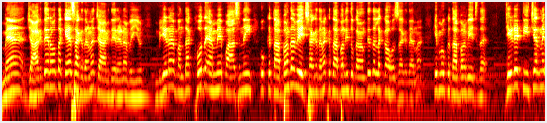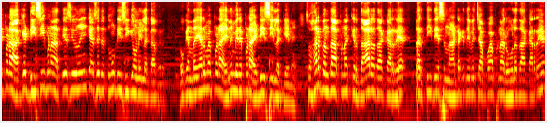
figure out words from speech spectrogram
ਮੈਂ ਜਾਗਦੇ ਰਹੋ ਤਾਂ ਕਹਿ ਸਕਦਾ ਨਾ, ਜਾਗਦੇ ਰਹਿਣਾ ਬਈ, ਜਿਹੜਾ ਬੰਦਾ ਖੁਦ ਐਮਏ ਪਾਸ ਨਹੀਂ, ਉਹ ਕਿਤਾਬਾਂ ਤਾਂ ਵੇਚ ਸਕਦਾ ਨਾ, ਕਿਤਾਬਾਂ ਦੀ ਦੁਕਾਨ ਤੇ ਤਾਂ ਲੱਗਾ ਹੋ ਸਕਦਾ ਨਾ ਕਿ ਮੈਂ ਉਹ ਕਿਤਾਬਾਂ ਵੇਚਦਾ। ਜਿਹੜੇ ਟੀਚਰ ਨੇ ਪੜ੍ਹਾ ਕੇ ਡੀਸੀ ਬਣਾਤੇ, ਅਸੀਂ ਉਹਨੂੰ ਨਹੀਂ ਕਹਿ ਸਕਦੇ, ਤੂੰ ਡੀਸੀ ਕਿਉਂ ਨਹੀਂ ਲੱਗਾ ਫਿਰ? ਉਹ ਕਹਿੰਦਾ, ਯਾਰ ਮੈਂ ਪੜ੍ਹਾਏ ਨੇ, ਮੇਰੇ ਪੜ੍ਹਾਏ ਡੀਸੀ ਲੱਗੇ ਨੇ। ਸੋ ਹਰ ਬੰਦਾ ਆਪਣਾ ਕਿਰਦਾਰ ਅਦਾ ਕਰ ਰਿਹਾ, ਧਰਤੀ ਦੇ ਇਸ ਨਾਟਕ ਦੇ ਵਿੱਚ ਆਪਾਂ ਆਪਣਾ ਰੋਲ ਅਦਾ ਕਰ ਰਹੇ ਹਾਂ।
